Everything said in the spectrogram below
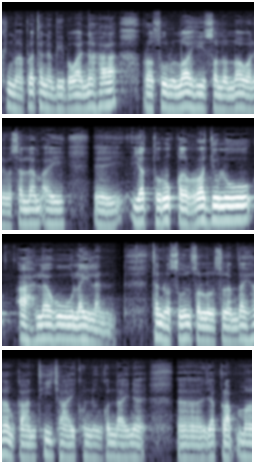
ขึ้นมาเพราะท่านนาบีบอกว่านะฮะรอซูลุลลอฮิสัลลัลลอฮุอะลัยฮิวะสัลลัมไอยัตรุกรจุลูอัลลหูไลลันท่านรอซูลสัลลัลลมได้ห้ามการที่ชายคนหนึ่งคนใดเนี่ยจะกลับมา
